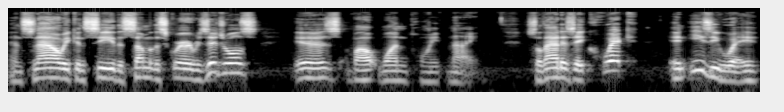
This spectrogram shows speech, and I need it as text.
And so now we can see the sum of the square residuals is about 1.9. So that is a quick and easy way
